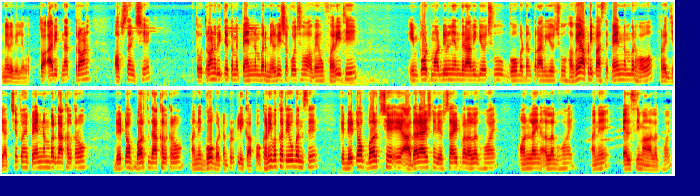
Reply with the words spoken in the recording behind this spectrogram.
મેળવી લેવો. તો આ રીતના ત્રણ ઓપ્શન છે. તો ત્રણ રીતે તમે પેન નંબર મેળવી શકો છો. હવે હું ફરીથી ઇમ્પોર્ટ મોડ્યુલની અંદર આવી ગયો છું ગો બટન પર આવી ગયો છું. હવે આપણી પાસે પેન નંબર હોવો ફરજિયાત છે. તો અહીં પેન નંબર દાખલ કરો ડેટ ઓફ બર્થ દાખલ કરો અને ગો બટન પર ક્લિક આપો. ઘણી વખત એવું બનશે કે ડેટ ઓફ બર્થ છે એ આધાર આયુષની વેબસાઇટ પર અલગ હોય ઓનલાઈન અલગ હોય અને એલસીમાં અલગ હોય.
